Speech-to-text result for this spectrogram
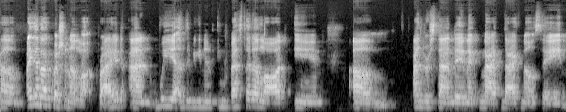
um, I get that question a lot, right? And we at the beginning invested a lot in um, understanding, diagnosing,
